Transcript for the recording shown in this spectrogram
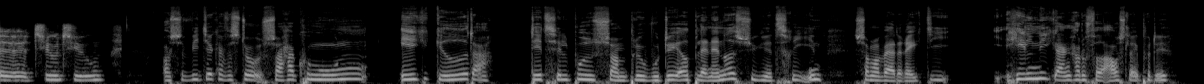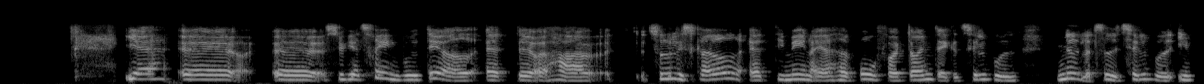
øh, 2020. Og så vidt jeg kan forstå, så har kommunen ikke givet dig det tilbud, som blev vurderet blandt andet af psykiatrien, som har været det rigtige. Hele ni gange har du fået afslag på det. Ja, øh, øh, psykiatrien vurderede, at øh, har tydeligt skrevet, at de mener, at jeg havde brug for et døgndækket tilbud, midlertidigt tilbud i en,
